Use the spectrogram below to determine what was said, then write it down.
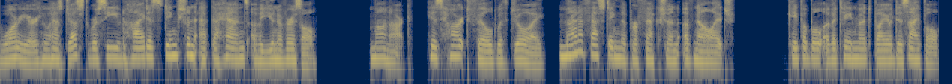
warrior who has just received high distinction at the hands of a universal monarch, his heart filled with joy, manifesting the perfection of knowledge capable of attainment by a disciple,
